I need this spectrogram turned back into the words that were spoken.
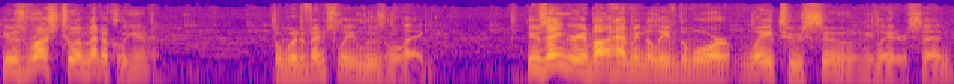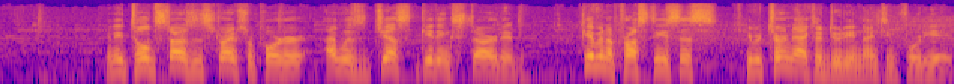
he was rushed to a medical unit, but would eventually lose a leg. He was angry about having to leave the war way too soon, he later said. And he told Stars and Stripes reporter, I was just getting started. Given a prosthesis, he returned to active duty in 1948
